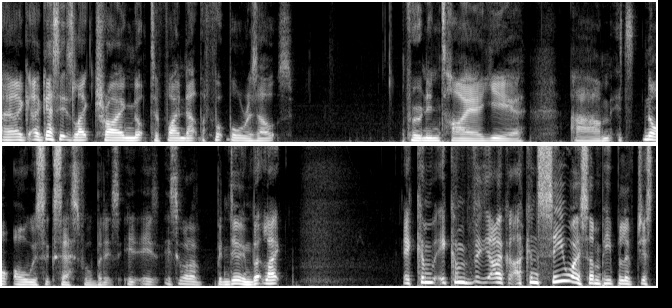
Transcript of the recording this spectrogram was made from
I, I guess it's like trying not to find out the football results for an entire year. Um, it's not always successful, but it's it, it's what I've been doing. But like, it can it can I, can see why some people have just,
